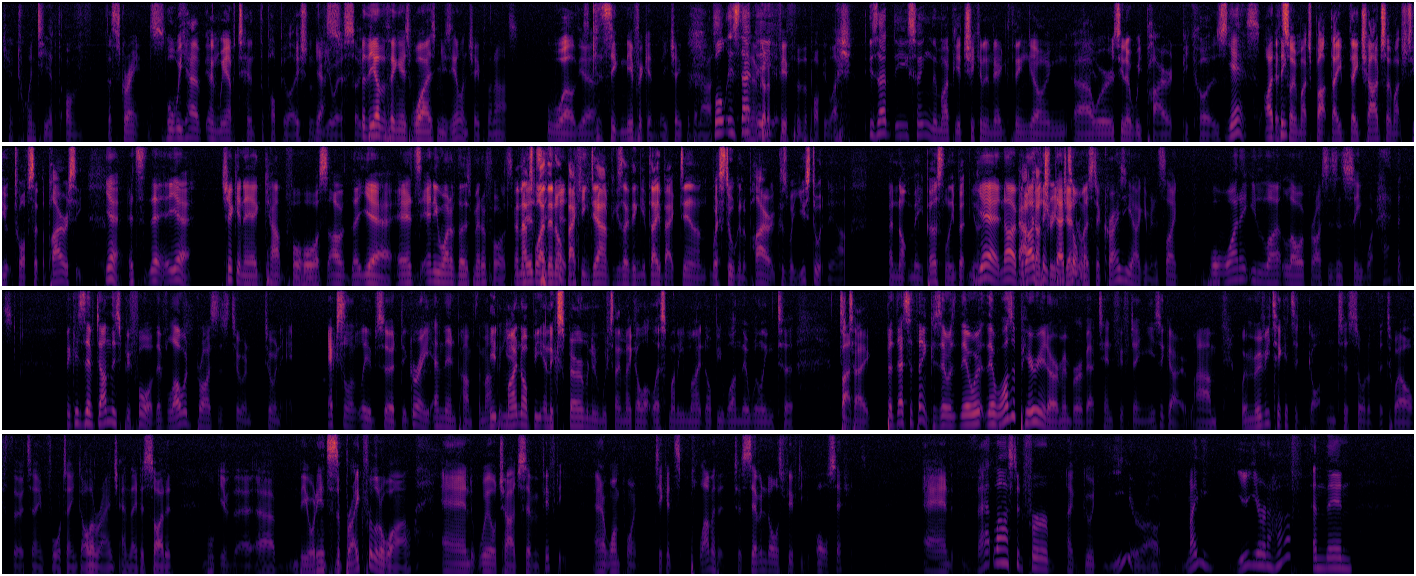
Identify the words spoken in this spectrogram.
you know, twentieth of the screens. Well, we have and we have a tenth the population of Yes. the US. So But the other thing is, why is New Zealand cheaper than us? well, yeah. It's significantly cheaper than us. Well, is that and they've got a a- fifth of the population? Is that are you saying there might be a chicken and egg thing going? Uh, whereas you know we pirate because Yes, I it's think. so much, but they they charge so much to to offset the piracy. yeah, it's the, yeah. Chicken, egg, cup for horse. Oh, yeah, it's any one of those metaphors, And that's It's- why they're not backing down because I think if they back down, we're still going to pirate because we're used to it now, and not me personally, but you know, yeah, no, but our I think that's general. almost a crazy argument. It's like, well, why don't you lo- lower prices and see what happens? Because they've done this before. They've lowered prices to an to an excellently absurd degree and then pumped them up. It again. might not be an experiment in which they make a lot less money. Might not be one they're willing to to But- take. But that's the thing, because there was there were, there was a period I remember about 10, 15 years ago um, where movie tickets had gotten to sort of the 12 13 14 dollar range, and they decided we'll give the uh, the audiences a break for a little while, and we'll charge seven fifty. And at one point, tickets plummeted to seven dollars fifty all sessions, and that lasted for a good year or maybe year year and a half, and then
